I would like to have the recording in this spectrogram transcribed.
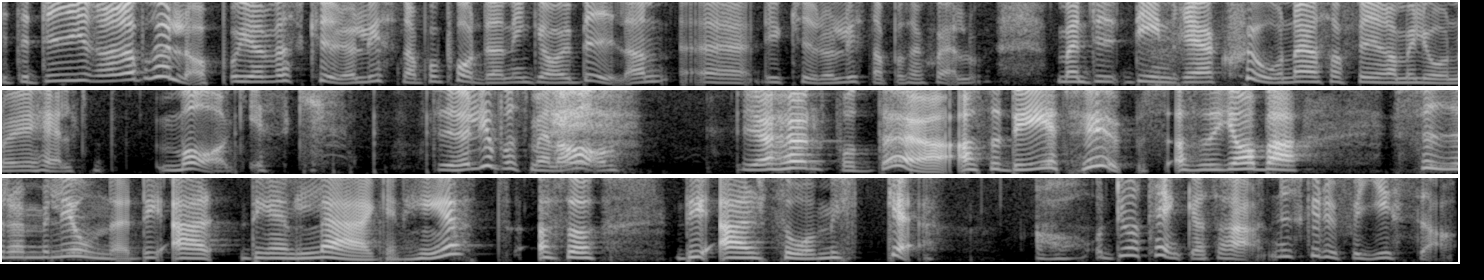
lite dyrare bröllop och det var så kul, jag lyssnade på podden igår i bilen. Eh, det är kul att lyssna på sig själv. Men du, din reaktion när jag sa fyra miljoner är helt magisk. Du höll ju på att smälla av. Jag höll på att dö. Alltså det är ett hus. Alltså jag bara, fyra miljoner, det är, det är en lägenhet. Alltså det är så mycket. Ja, och då tänker jag så här, nu ska du få gissa.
